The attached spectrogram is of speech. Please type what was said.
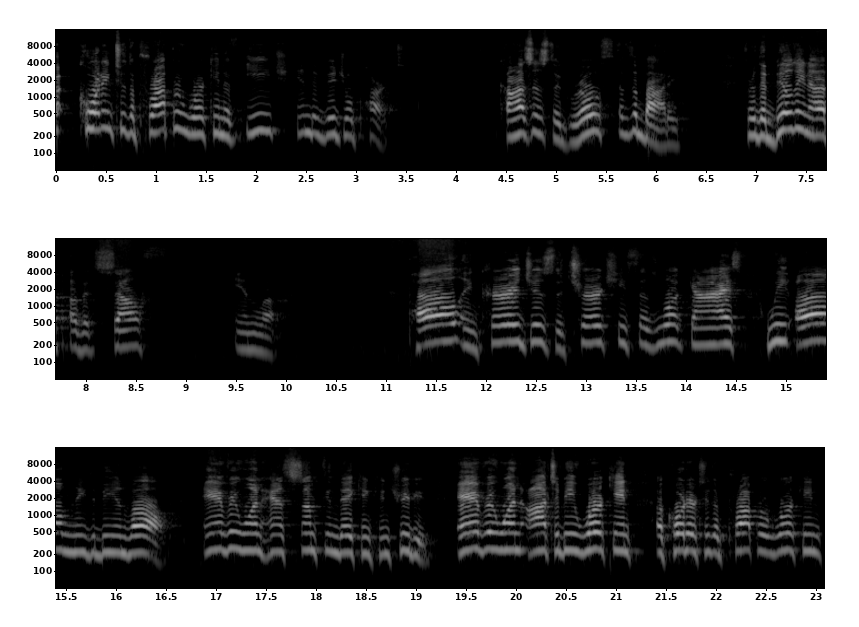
according to the proper working of each individual part, causes the growth of the body for the building up of itself in love. Paul encourages the church. He says, Look, guys, we all need to be involved. Everyone has something they can contribute. Everyone ought to be working according to the proper working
